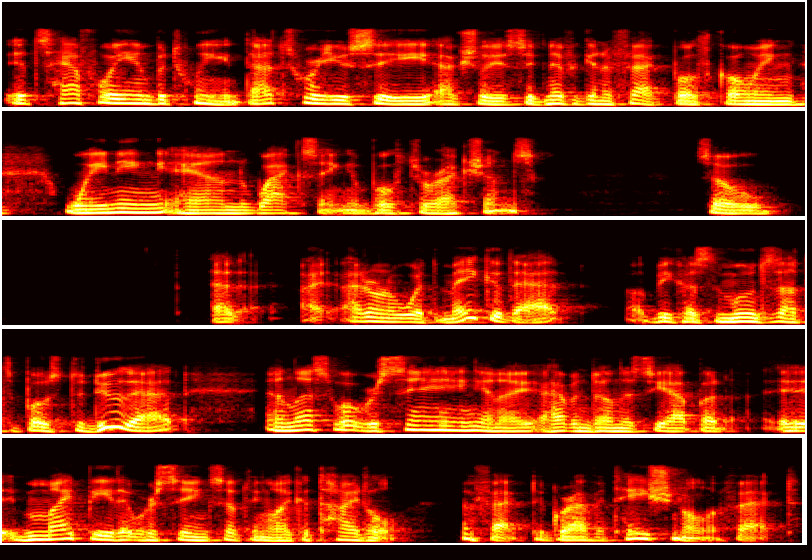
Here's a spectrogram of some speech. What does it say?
It's halfway in between. That's where you see actually a significant effect, both going waning and waxing in both directions. So uh, I, I don't know what to make of that because the moon's not supposed to do that unless what we're seeing, and I haven't done this yet, but it might be that we're seeing something like a tidal effect, a gravitational effect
